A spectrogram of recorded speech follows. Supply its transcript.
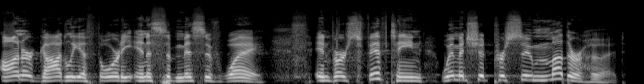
honor godly authority in a submissive way. In verse 15, women should pursue motherhood.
